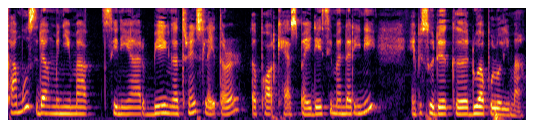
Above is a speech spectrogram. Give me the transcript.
Kamu sedang menyimak siniar Being a Translator, a podcast by Desi Mandarini, episode ke-25.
